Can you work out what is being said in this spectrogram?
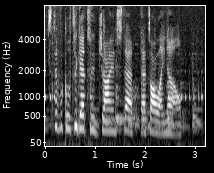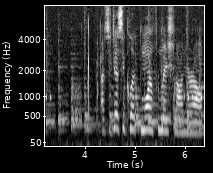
It's difficult to get to the Giant Step, that's all I know. I suggest you collect more information on your own.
